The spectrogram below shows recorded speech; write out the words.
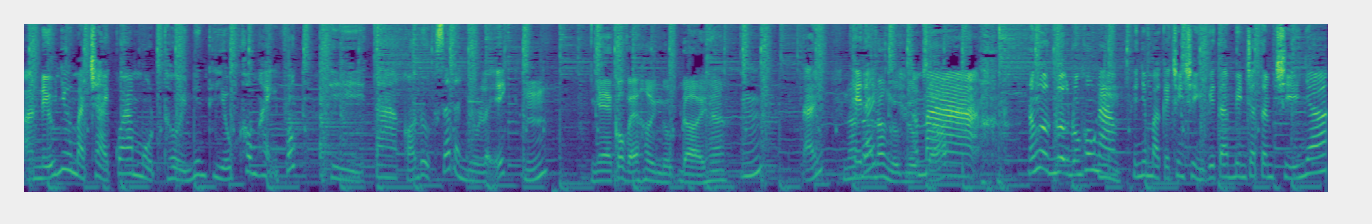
À, nếu như mà trải qua một thời niên thiếu không hạnh phúc thì ta có được rất là nhiều lợi ích. Ừ? Nghe có vẻ hơi ngược đời ha. Ừ, đấy. Nó- thế nó- đấy. nó ngược ngược mà nó ngược ngược đúng không nào? Ừ. Thế nhưng mà cái chương trình vitamin cho tâm trí nhá,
